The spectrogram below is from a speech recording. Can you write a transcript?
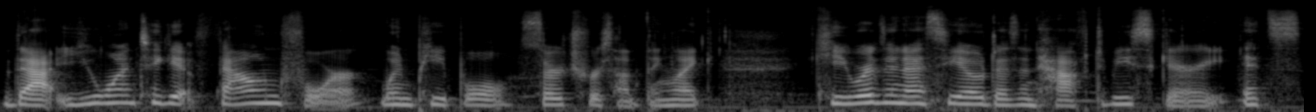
That you want to get found for when people search for something. Like keywords in SEO doesn't have to be scary. It's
